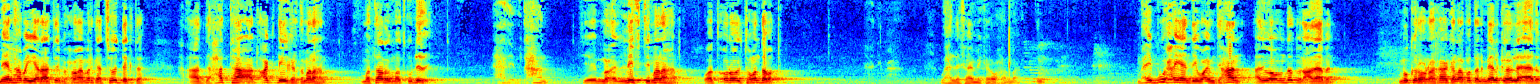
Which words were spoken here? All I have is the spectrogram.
Meel haba yaraatee muxuuha markaad soo degta aad xataa aad cag dhigi karta ma lahan. Mataar maad ku dhici. Hadi imtixaan lifti ma lahan. Waad oro toban dabaq. Wax la fahmi kara waxaan ma maxay buuxayaan de waa imtixaan? Adi waa un dad un cadaaban. Mukron akaaka labatal meel kaloo la aado.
